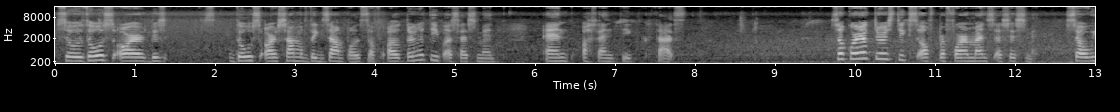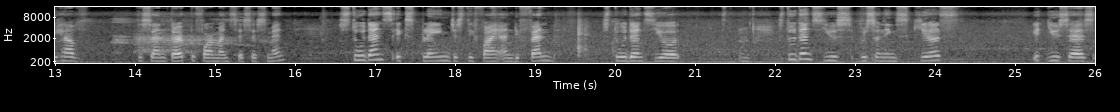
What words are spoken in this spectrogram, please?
So those are this those are some of the examples of alternative assessment and authentic tasks. So characteristics of performance assessment. So we have the center performance assessment. Students explain, justify, and defend. Students Students use reasoning skills. It uses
